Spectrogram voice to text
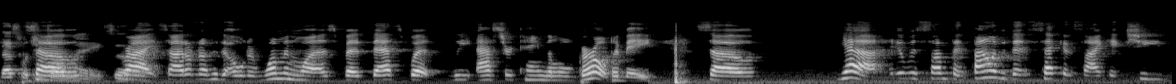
That's what So, you told me. So. Right. So I don't know who the older woman was, but that's what we ascertained the little girl to be. So yeah, it was something. Finally, with that second psychic, she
